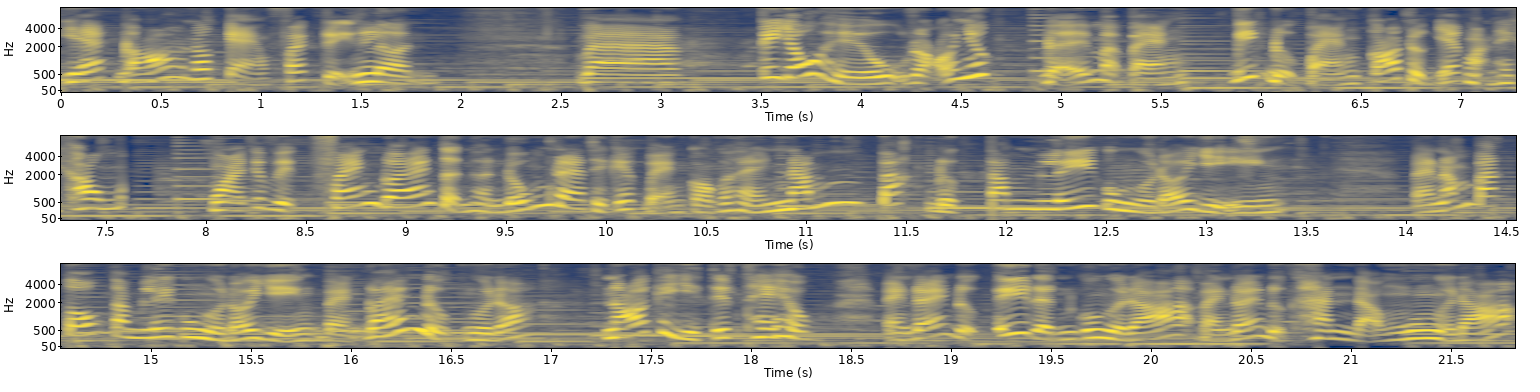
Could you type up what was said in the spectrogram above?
giác đó nó càng phát triển lên. Và cái dấu hiệu rõ nhất để mà bạn biết được bạn có trực giác mạnh hay không ngoài cái việc phán đoán tình hình đúng ra thì các bạn còn có thể nắm bắt được tâm lý của người đối diện. Bạn nắm bắt tốt tâm lý của người đối diện, bạn đoán được người đó nói cái gì tiếp theo, bạn đoán được ý định của người đó, bạn đoán được hành động của người đó.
